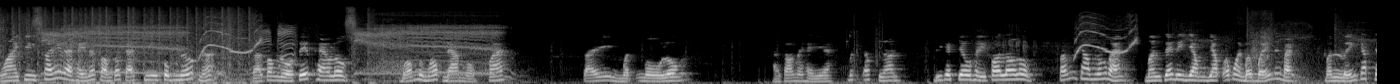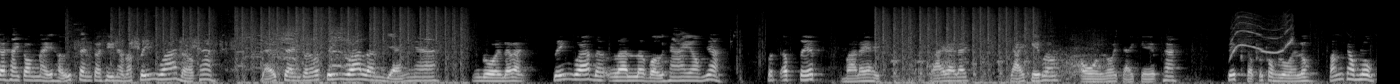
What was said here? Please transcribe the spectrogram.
Ngoài chiêu sấy ra thì nó còn có cả chiêu phun nước nữa. Và con rùa tiếp theo luôn. 41 đam một phát. Sấy mịt mù luôn. À, con này thì à, bích up lên. Đi cái chiêu thì follow luôn tấn công luôn các bạn. Mình sẽ đi vòng dọc ở ngoài bờ biển các bạn. Mình luyện cấp cho hai con này thử xem coi khi nào nó tiến quá được ha. Để xem coi nó tiến quá lên dạng uh, rồi nè bạn. Tiến quá lên level 2 không nha. Pick up tiếp. Và đây đây đây đây. Chạy kịp không? Ôi ôi chạy kịp ha. Tiếp tục cái con rùa này luôn. Tấn công luôn.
